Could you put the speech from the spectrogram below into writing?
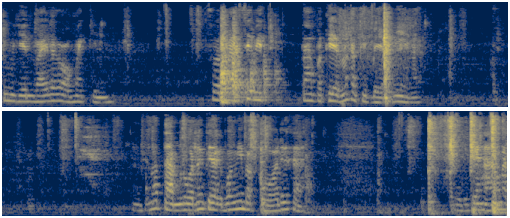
ตู้เย็นไว้แล้วก็ออกมากิน ส่วนกากชีวิตต่างประเทศมันก็ติดแบบนี้นะถึงว่าตามโรดตั้งแต่กับว่ามีบักกอด้วยค่ะ เดี๋ยวจะไปหามา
